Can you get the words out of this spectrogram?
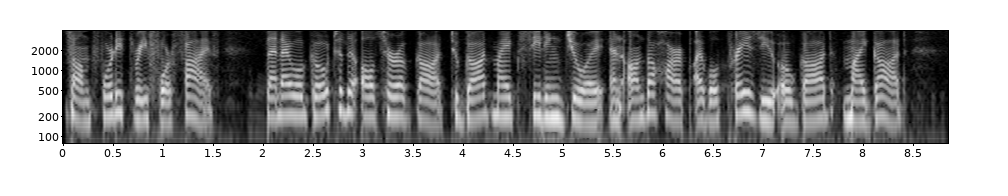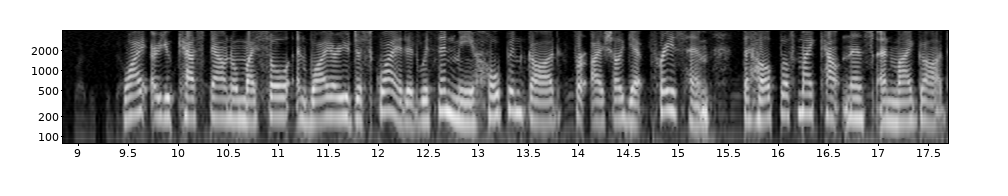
Psalm 43 4 5. Then I will go to the altar of God, to God my exceeding joy, and on the harp I will praise you, O God, my God. Why are you cast down, O my soul, and why are you disquieted within me? Hope in God, for I shall yet praise him, the help of my countenance and my God.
